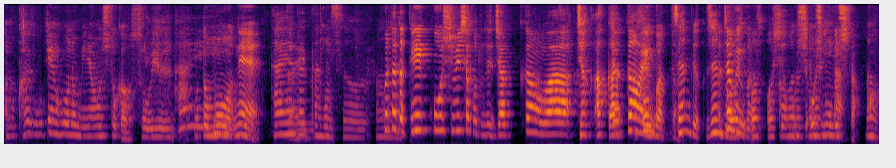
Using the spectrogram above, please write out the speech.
あの介護保険法の見直しとかそういうこともね、大変だったんですよ、うんこれただ抵抗を示したことで若干は若干は良かった。全部全部全部良かった。押し戻しあ押し戻した。うん、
